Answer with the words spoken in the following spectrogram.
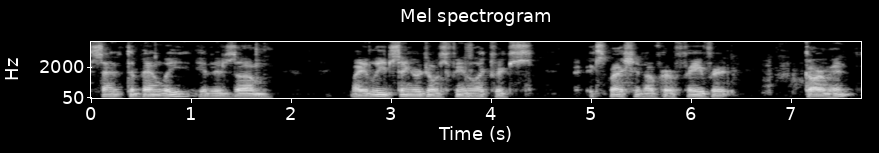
sent it to Bentley. It is um, my lead singer, Josephine Electric's expression of her favorite garment.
